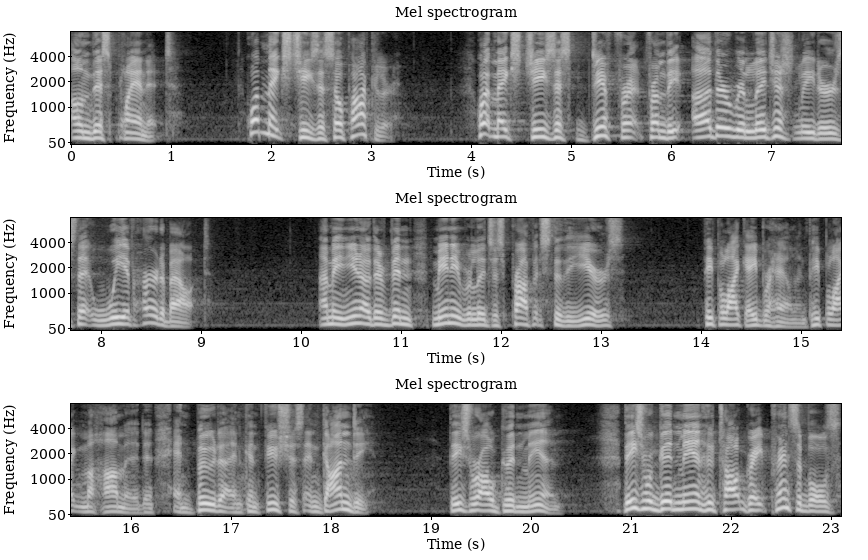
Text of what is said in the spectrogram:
on this planet. What makes Jesus so popular? What makes Jesus different from the other religious leaders that we have heard about? I mean, you know, there have been many religious prophets through the years. People like Abraham and people like Muhammad and, and Buddha and Confucius and Gandhi. These were all good men. These were good men who taught great principles,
